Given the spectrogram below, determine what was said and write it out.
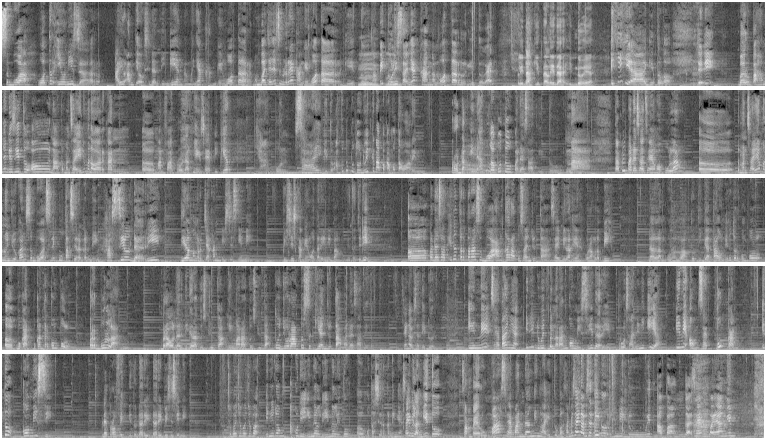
sebuah water ionizer air antioksidan tinggi yang namanya Kangen Water. Membacanya sebenarnya Kangen Water gitu, Hmm, tapi hmm. tulisannya Kangen Water gitu kan. Lidah Nah, kita lidah Indo ya. iya gitu loh. Jadi baru pahamnya di situ. Oh, nah teman saya ini menawarkan eh, manfaat produknya yang saya pikir ya ampun, say gitu. Aku tuh butuh duit kenapa kamu tawarin produk ini? Aku nggak butuh pada saat itu. Nah, tapi pada saat saya mau pulang eh, teman saya menunjukkan sebuah slip mutasi rekening hasil dari dia mengerjakan bisnis ini. Bisnis Kangen Water ini, Bang, gitu. Jadi Eh, pada saat itu tertera sebuah angka ratusan juta saya bilang ya kurang lebih dalam kurun waktu tiga tahun itu terkumpul eh, bukan bukan terkumpul. Per bulan berawal dari 300 juta 500 juta 700 sekian juta pada saat itu. Saya nggak bisa tidur. Ini saya tanya ini duit beneran komisi dari perusahaan ini? Iya ini omset bukan. Itu komisi. Net profit gitu dari dari bisnis ini. Coba coba coba. Ini dong aku di email di email itu eh, mutasi rekeningnya. Saya bilang gitu. Sampai rumah saya pandangin lah itu bang. Sampai saya nggak bisa tidur. Ini duit apa enggak? Saya bayangin.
